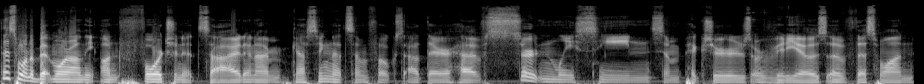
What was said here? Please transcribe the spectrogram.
This one a bit more on the unfortunate side, and I'm guessing that some folks out there have certainly seen some pictures or videos of this one.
